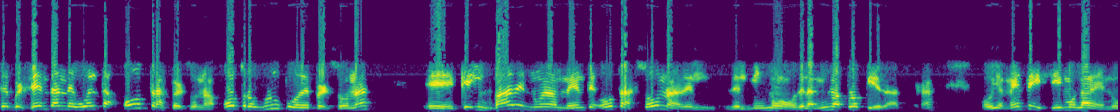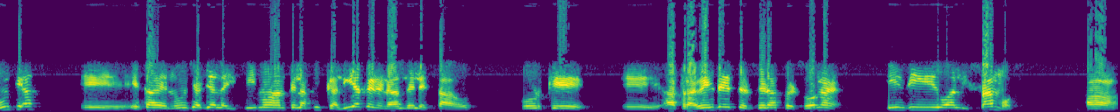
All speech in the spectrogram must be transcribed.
se presentan de vuelta otras personas, otro grupo de personas eh, que invaden nuevamente otra zona del, del mismo de la misma propiedad. Obviamente hicimos la denuncia, eh, esta denuncia ya la hicimos ante la Fiscalía General del Estado, porque eh, a través de terceras personas individualizamos a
